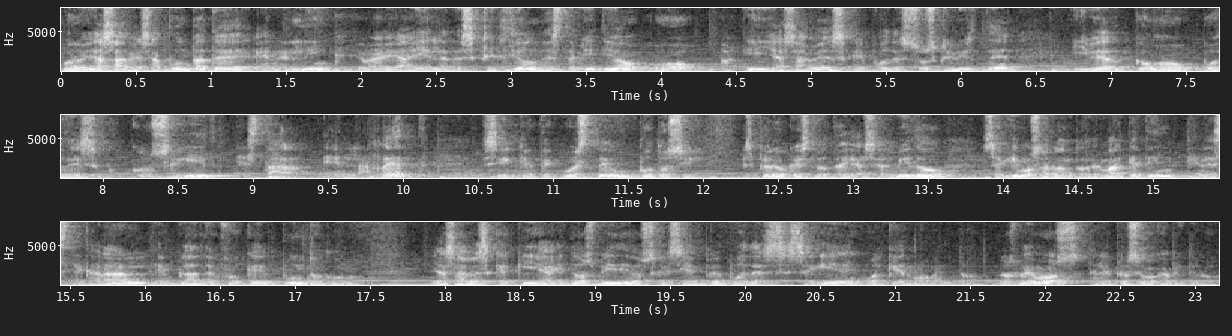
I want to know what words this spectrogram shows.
Bueno, ya sabes, apúntate en el link que va ahí en la descripción de este vídeo o aquí ya sabes que puedes suscribirte y ver cómo puedes conseguir estar en la red sin que te cueste un potosí. Espero que esto te haya servido. Seguimos hablando de marketing en este canal en plandeenfoque.com. Ya sabes que aquí hay dos vídeos que siempre puedes seguir en cualquier momento. Nos vemos en el próximo capítulo.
